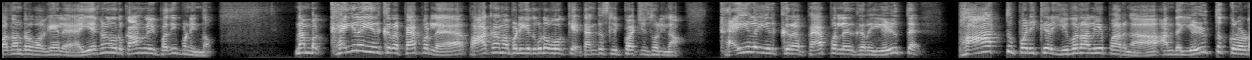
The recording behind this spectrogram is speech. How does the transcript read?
பதன்ற வகையில ஏற்கனவே ஒரு காணொலி பதிவு பண்ணியிருந்தோம். நம்ம கையில இருக்கிற பேப்பர்ல பார்க்காம படிக்கிறது கூட ஓகே டங்கு ஸ்லிப் ஆச்சுன்னு சொல்லலாம் கையில இருக்கிற பேப்பர்ல இருக்கிற எழுத்தை பார்த்து படிக்கிற இவராலேயே பாருங்க அந்த எழுத்துக்களோட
